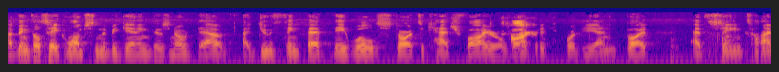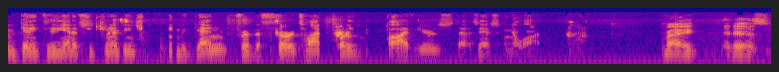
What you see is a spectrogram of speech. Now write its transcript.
I think they'll take lumps in the beginning. There's no doubt. I do think that they will start to catch fire a little bit toward the end, but at the same time, getting to the NFC Championship game again for the third time, what is it, five years? That's asking a lot. Right, it is.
